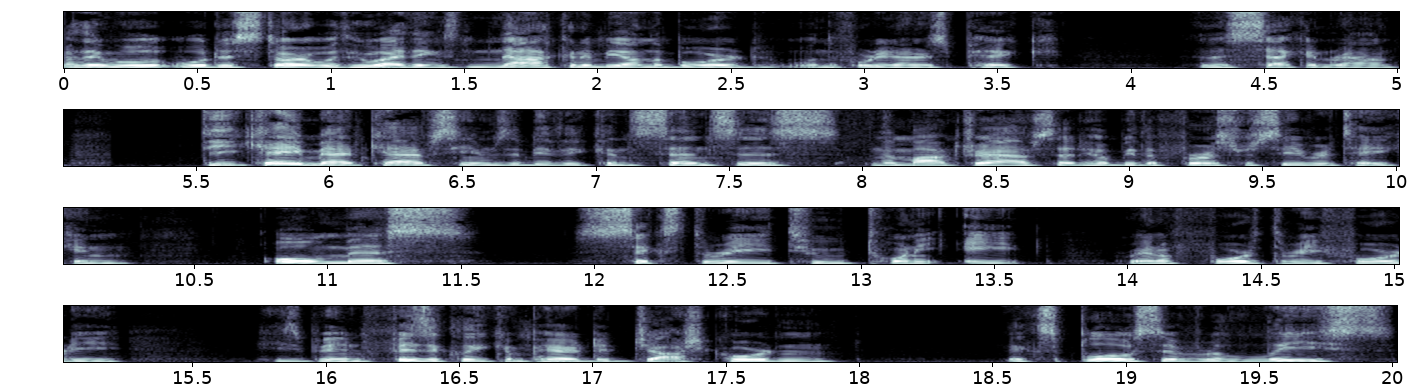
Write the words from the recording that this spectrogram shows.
I think we'll, we'll just start with who I think is not going to be on the board when the 49ers pick in the second round. DK Metcalf seems to be the consensus in the mock drafts that he'll be the first receiver taken. Ole Miss, 6'3, 228 ran a 4.340. He's been physically compared to Josh Gordon. Explosive release.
